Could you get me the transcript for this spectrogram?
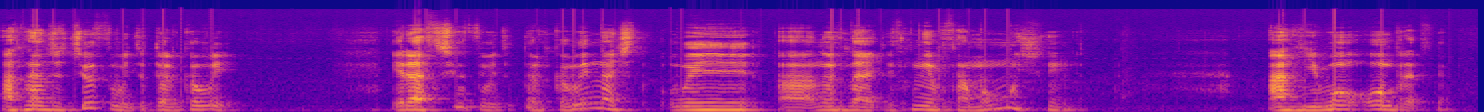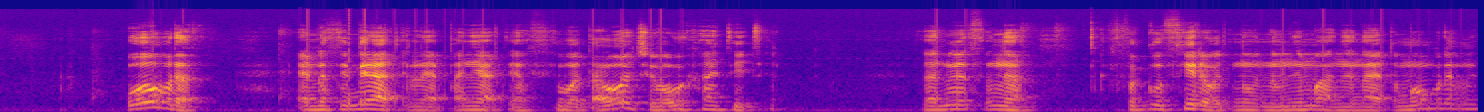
А значит чувствуете только вы. И раз чувствуете только вы, значит вы а, нуждаетесь не в самом мужчине, а в его образе. Образ – это собирательное понятие всего того, чего вы хотите. Соответственно, сфокусировать нужно внимание на этом образе,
